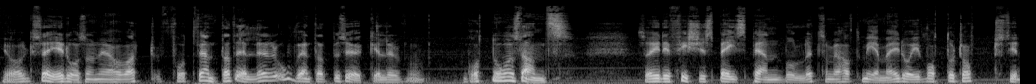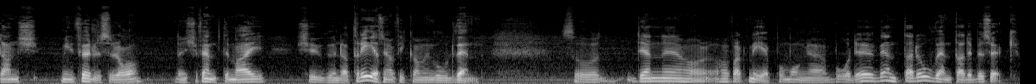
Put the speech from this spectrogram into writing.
Jag säger då som när jag har varit, fått väntat eller oväntat besök eller gått någonstans. så är det Fisher Space Pen Bullet som jag haft med mig då i vått och torrt sedan min födelsedag den 25 maj 2003 som jag fick av en god vän. Så den eh, har, har varit med på många både väntade och oväntade besök.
